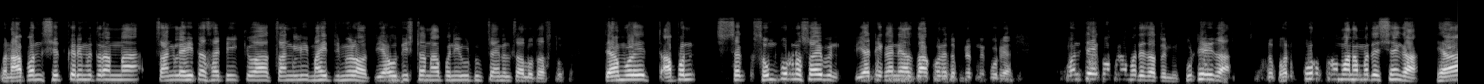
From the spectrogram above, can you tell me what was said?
पण आपण शेतकरी मित्रांना चांगल्या हितासाठी किंवा चांगली माहिती मिळावत या उद्दिष्टानं आपण युट्यूब चॅनल चालवत असतो. त्यामुळे आपण संपूर्ण सोयाबीन या ठिकाणी आज दाखवण्याचा प्रयत्न करूया. कोणत्याही कोपऱ्यामध्ये जा तुम्ही. कुठेही जा. तर भरपूर प्रमाणामध्ये शेंगा ह्या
